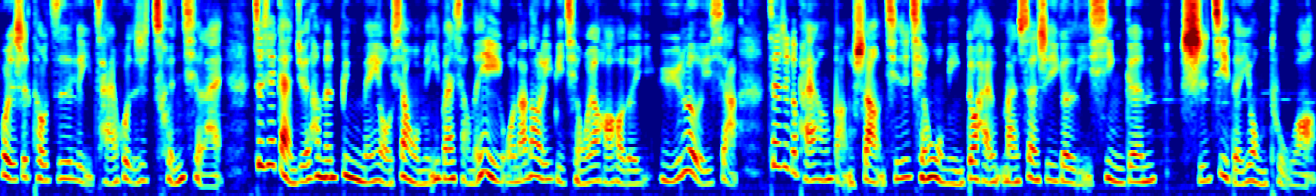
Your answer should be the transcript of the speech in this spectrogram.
或者是投资理财，或者是存起来。这些感觉他们并没有像我们一般想的，诶，我拿到了一笔钱，我要好好的娱乐一下。在这个排行榜上，其实前五名都还蛮算是一个理性跟实际的用途啊。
